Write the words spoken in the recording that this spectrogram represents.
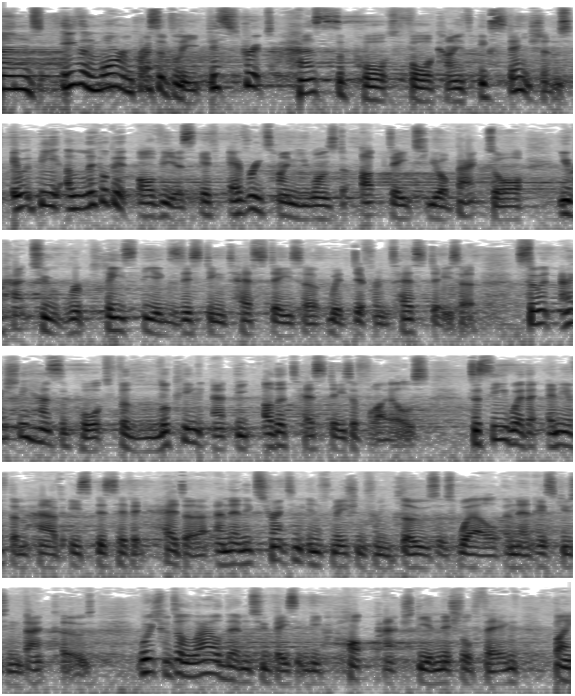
And even more impressively, this script has support for kind of extensions. It would be a little bit obvious if every time you wanted to update your backdoor, you had to replace the existing test data with different test data. So it actually has support for looking at the other test data files to see whether any of them have a specific header and then extracting information from those as well and then executing that code, which would allow them to basically hot patch the initial thing by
